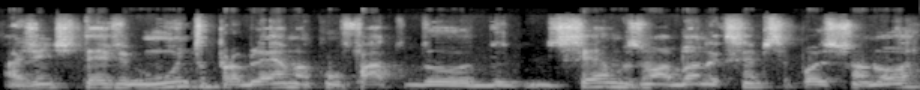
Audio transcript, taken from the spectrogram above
A gente teve muito problema com o fato do, de sermos uma banda que sempre se posicionou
